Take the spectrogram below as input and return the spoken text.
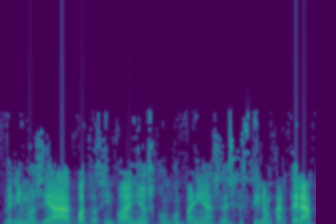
Venimos ya cuatro o cinco años con compañías de este estilo en cartera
